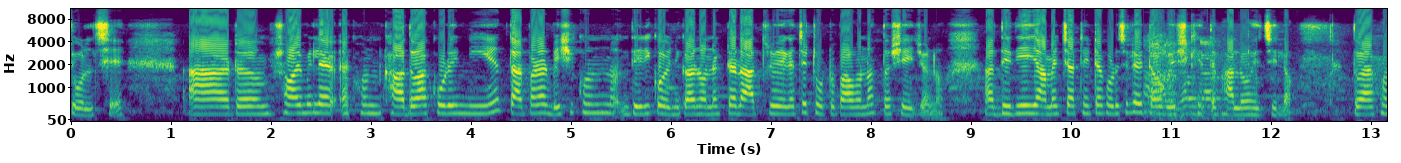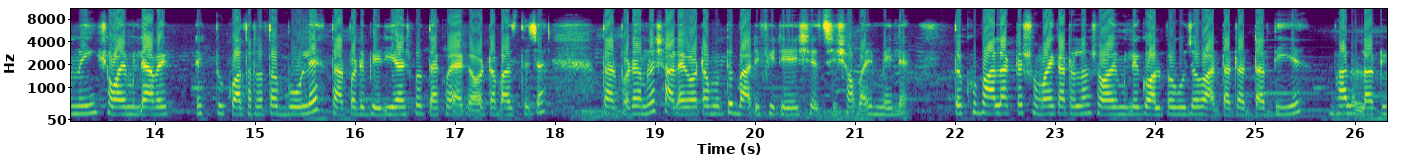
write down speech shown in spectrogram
চলছে। আর সবাই মিলে এখন খাওয়া দাওয়া করে নিয়ে তারপর আর বেশিক্ষণ দেরি করিনি কারণ অনেকটা রাত্রি হয়ে গেছে টোটো পাবো না তো সেই জন্য। আর দিদি এই আমের চাটনিটা করেছিল এটাও বেশ খেতে ভালো হয়েছিল। তো এখন এই সবাই মিলে আবার একটু কথা টথা বলে তারপরে বেরিয়ে আসব। দেখো এগারোটা বাজতে যায়। তারপরে আমরা সাড়ে এগারোটার মধ্যে বাড়ি ফিরে এসেছি সবাই মিলে। তো খুব ভালো একটা সময় কাটালাম সবাই মিলে গল্প গুজব আড্ডা টাড্ডা দিয়ে। ভালো লাগল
